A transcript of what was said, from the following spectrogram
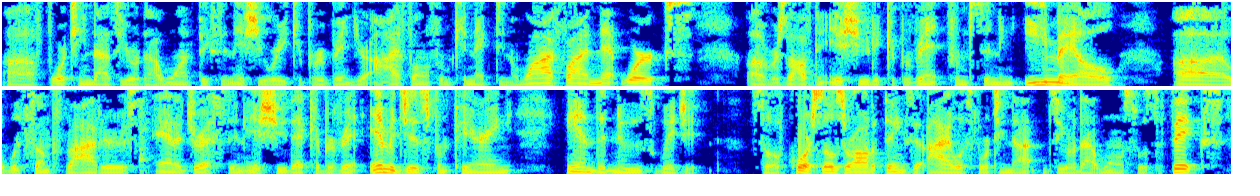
Uh, 14.0.1 fixed an issue where you could prevent your iPhone from connecting to Wi-Fi networks uh, resolved an issue that could prevent from sending email uh, with some providers and addressed an issue that could prevent images from appearing in the news widget. So of course, those are all the things that iOS 14.0.1 was supposed to fix.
